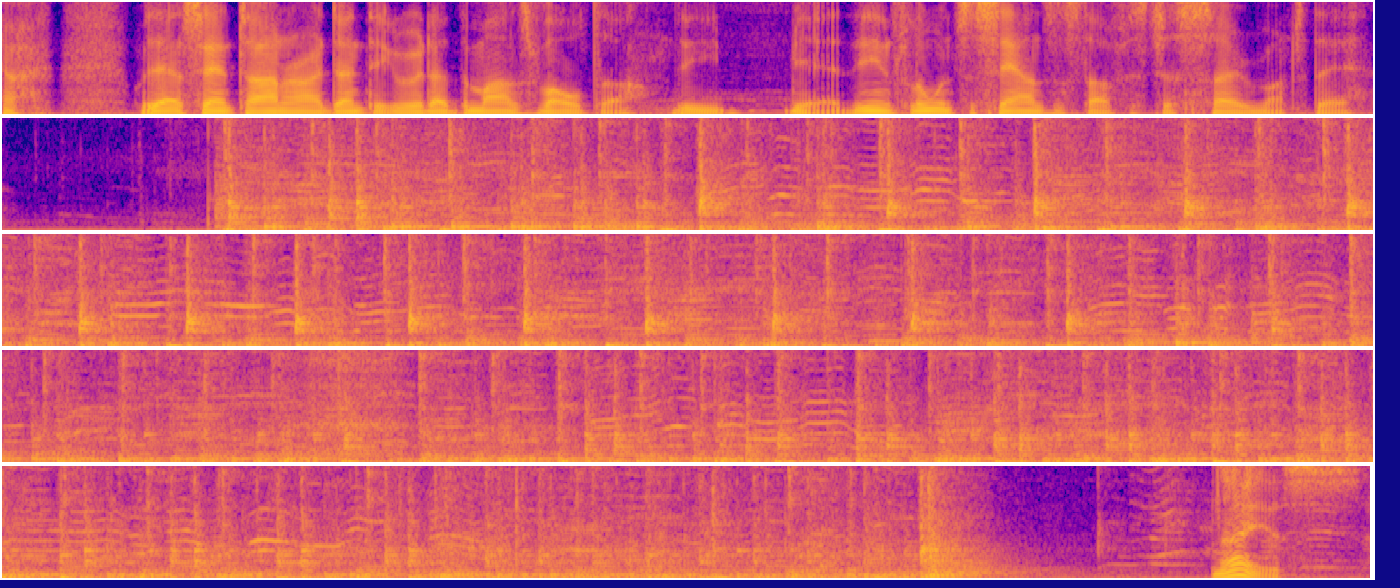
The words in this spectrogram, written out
without Santana, I don't think we would have the Mars Volta. The yeah, the influence of sounds and stuff is just so much there. Nice.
